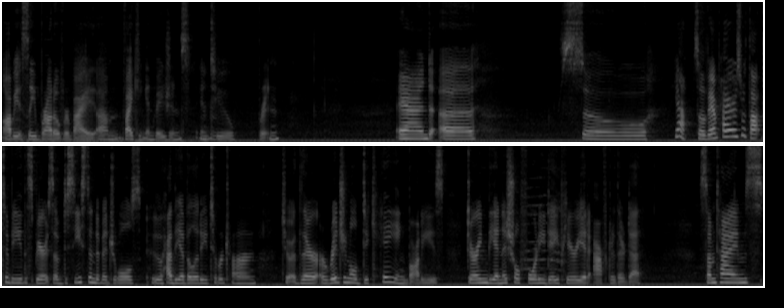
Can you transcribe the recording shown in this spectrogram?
obviously brought over by um, Viking invasions into Britain. And uh, so, yeah, so vampires were thought to be the spirits of deceased individuals who had the ability to return to their original decaying bodies during the initial 40 day period after their death. Sometimes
